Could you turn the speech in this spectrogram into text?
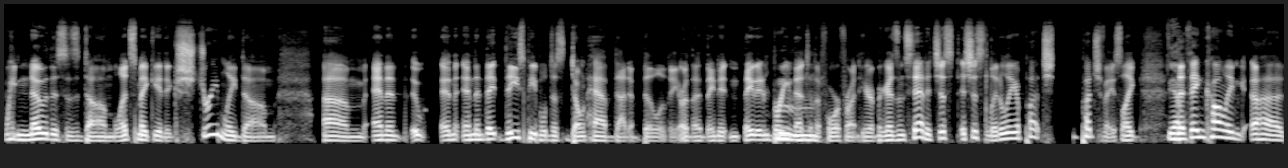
we know this is dumb. Let's make it extremely dumb. Um and then and and then they, these people just don't have that ability or that they didn't they didn't bring that to Mhm. the forefront here because instead it's just it's just literally a punch punch face. Like Yep. the thing calling uh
